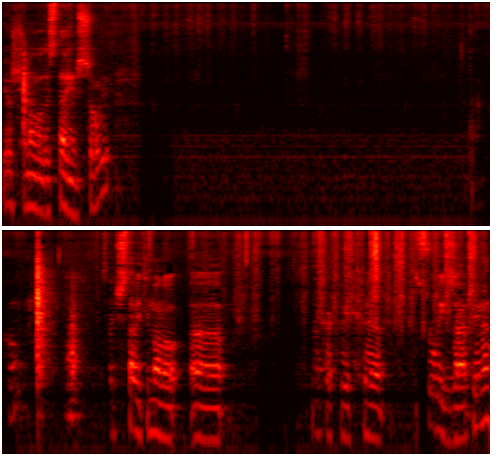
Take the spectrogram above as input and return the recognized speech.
Još ću malo da stavim soli. Tako. Sad ću staviti malo uh, nekakvih uh, suvih začina.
